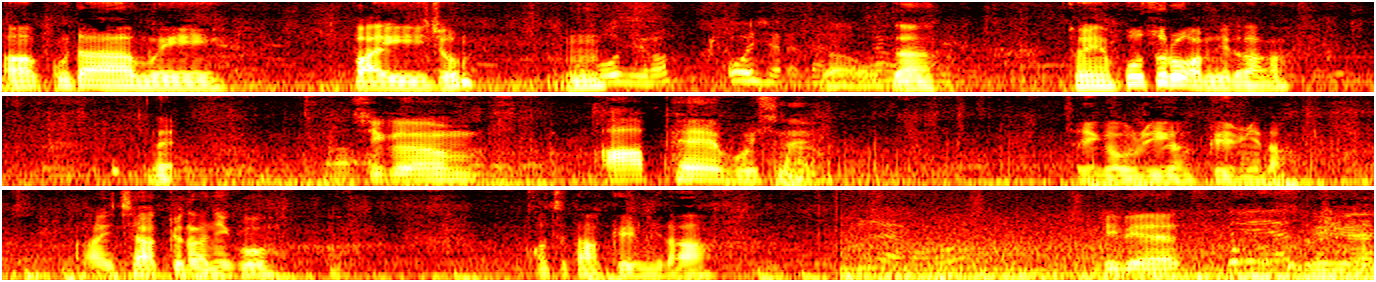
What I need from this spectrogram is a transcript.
아, куда мы пойдем? 음? 어디 라? Озеро, да. 야, 어. 자, 저희는 호수로 갑니다. 네. 지금 앞에 보이시나요? 저희가 우리 학교입니다. 아니, 제 학교는 아니고, 어, 어쨌든 학교입니다. Привет. 프리웨.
